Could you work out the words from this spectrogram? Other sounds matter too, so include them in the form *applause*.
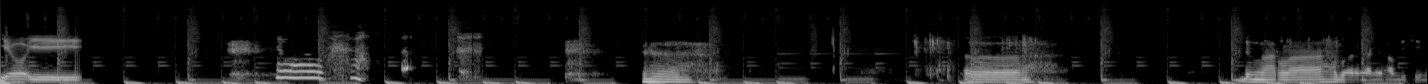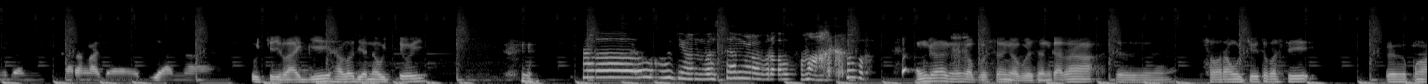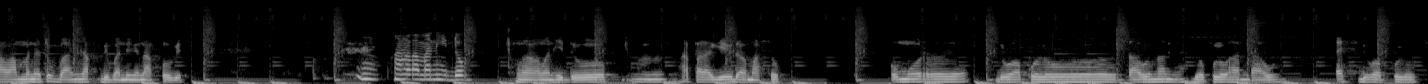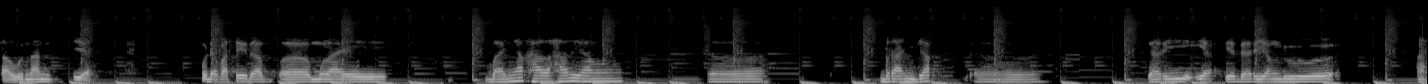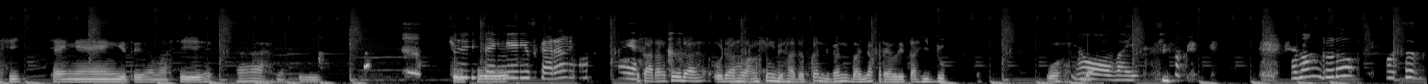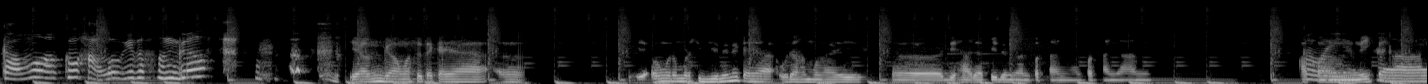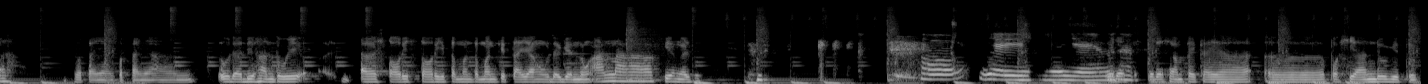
Yoi. Halo. Eh, *sighs* eh, dengarlah barengan Ilham di sini dan sekarang ada Diana Ucuy lagi. Halo Diana Ucuy. Halo, jangan bosan ngobrol sama aku. Enggak, enggak, enggak bosan, enggak bosan karena eh, seorang Ucuy itu pasti eh, pengalamannya tuh banyak dibandingin aku gitu. Pengalaman hidup. Pengalaman hidup, hmm, apalagi udah masuk umur 20 tahunan ya, 20-an tahun. Eh, 20 tahunan, iya. Udah pasti udah eh, mulai banyak hal-hal yang eh, beranjak eh, dari ya, ya dari yang dulu masih cengeng gitu ya, masih ah masih cupu. cengeng sekarang ya. Sekarang tuh udah udah langsung dihadapkan dengan banyak realita hidup. Wah, Oh, baik. Emang dulu maksud kamu aku halu gitu? Enggak. ya enggak maksudnya kayak eh, ya umur umur segini nih kayak udah mulai eh, dihadapi dengan pertanyaan-pertanyaan Oh, kapan iya. menikah, pertanyaan-pertanyaan udah dihantui eh, story-story teman-teman kita yang udah gendong anak ya nggak sih? *laughs* Oh, iya iya iya iya iya, Udah benar. udah sampai kayak eh, posyandu gitu.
